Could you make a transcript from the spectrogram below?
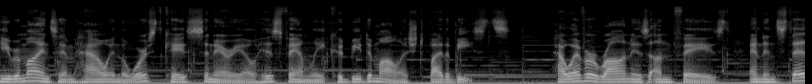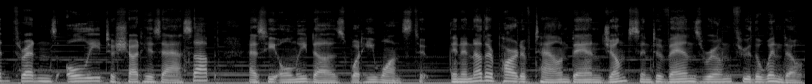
He reminds him how in the worst case scenario his family could be demolished by the beasts. However, Ron is unfazed and instead threatens Oli to shut his ass up as he only does what he wants to. In another part of town, Dan jumps into Van's room through the window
